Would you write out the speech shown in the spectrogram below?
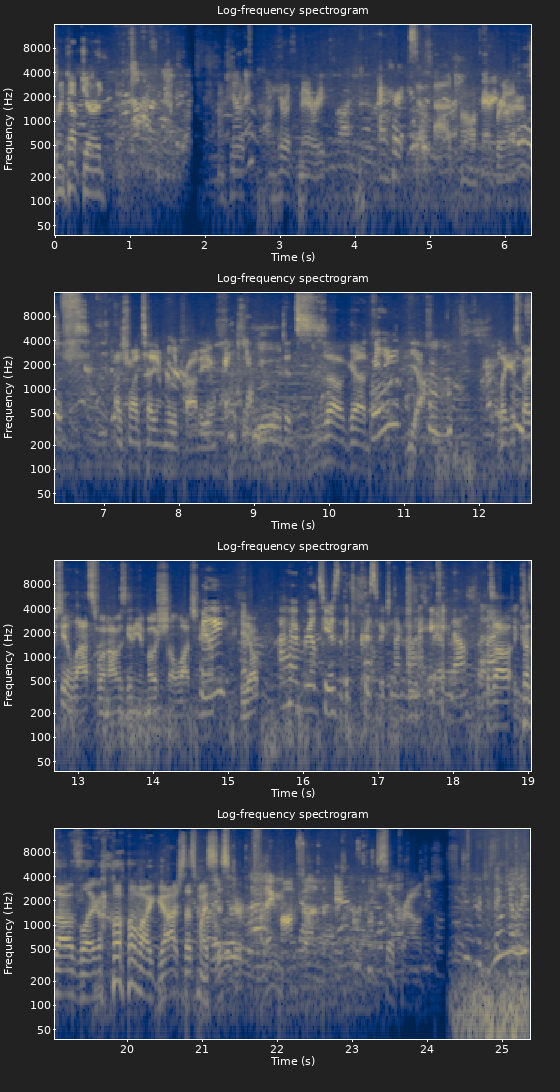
Drink up, Jared. I'm here. With, I'm here with Mary. I hurt so bad. Oh, Mary. I just want to tell you, I'm really proud of you. Thank you. You did so good. Really? Yeah. Like especially the last one, I was getting emotional watching Really? you. Yep. I have real tears at the crucifixion. Not gonna lie, it came down. Because I I, because I was like, oh my gosh, that's my sister. I think mom's done the paper. I'm so proud. Stupid just like Kelly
